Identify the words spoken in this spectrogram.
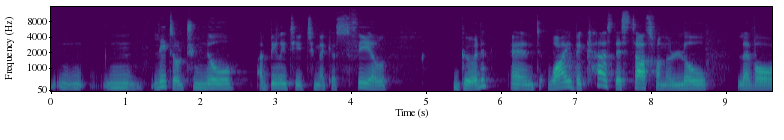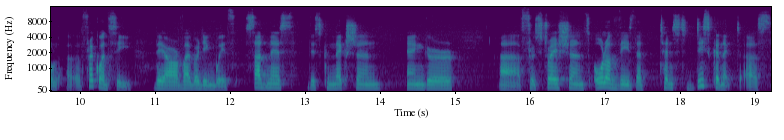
n- n- little to no ability to make us feel good. And why? Because they start from a low level uh, frequency. They are vibrating with sadness, disconnection, anger, uh, frustrations, all of these that tends to disconnect us.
